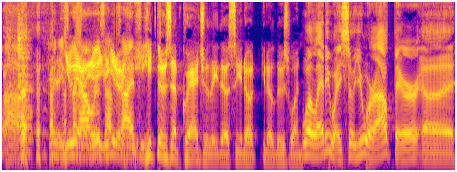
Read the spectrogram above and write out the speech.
uh, when you you spend gotta- hours you know, outside. he- heat those up gradually though, so you don't you know lose one. Well, anyway, so you were out there, uh, i-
